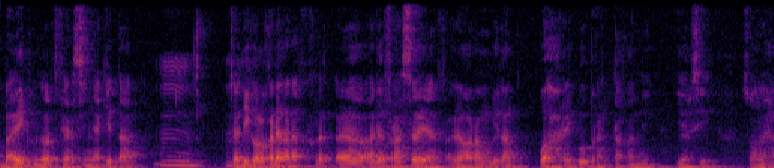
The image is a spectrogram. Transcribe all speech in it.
Baik menurut versinya kita. Hmm. jadi kalau kadang ada eh, ada frase ya ada orang bilang wah hari gue berantakan nih. Ya sih soalnya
